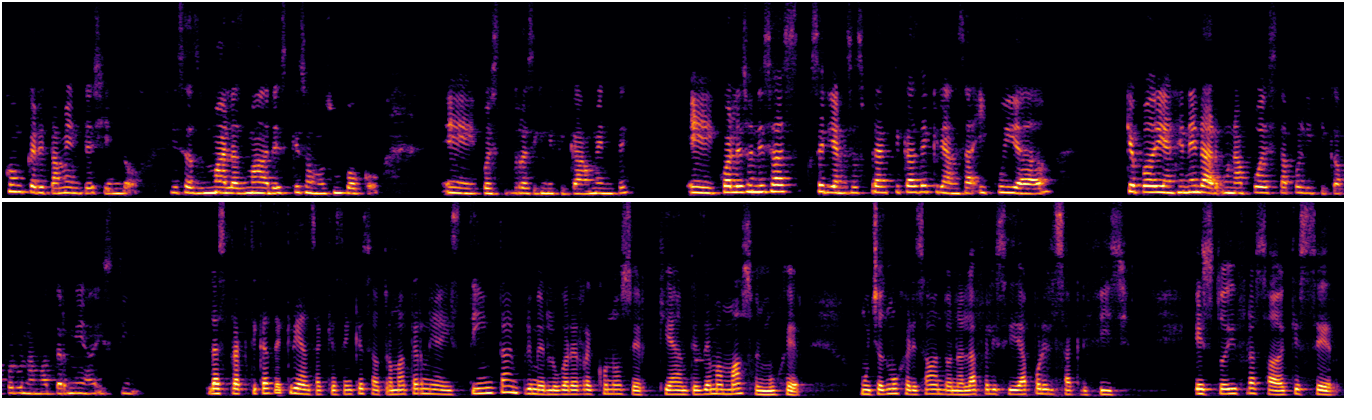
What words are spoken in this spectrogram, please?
concretamente siendo esas malas madres que somos un poco, eh, pues resignificadamente, cuáles son esas, serían esas prácticas de crianza y cuidado que podrían generar una apuesta política por una maternidad distinta? Las prácticas de crianza que hacen que sea otra maternidad distinta, en primer lugar, es reconocer que antes de mamá soy mujer. Muchas mujeres abandonan la felicidad por el sacrificio. Esto disfrazado de que ser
